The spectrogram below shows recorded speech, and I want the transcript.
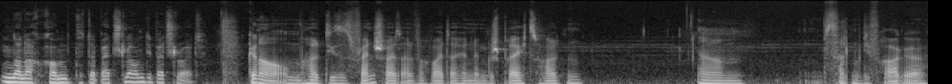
Und danach kommt der Bachelor und die Bachelorette. Genau, um halt dieses Franchise einfach weiterhin im Gespräch zu halten. Ähm, ist halt nur die Frage,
